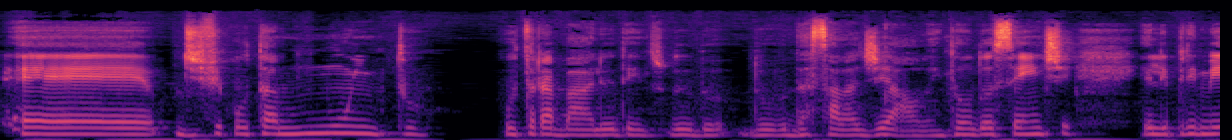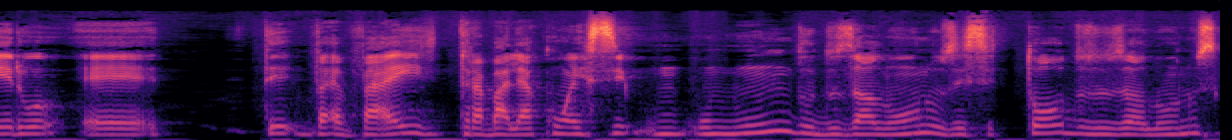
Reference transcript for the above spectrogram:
é, dificulta muito o trabalho dentro do, do, da sala de aula. Então o docente ele primeiro é, vai, vai, trabalhar com esse o um, mundo dos alunos, esse todos os alunos,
